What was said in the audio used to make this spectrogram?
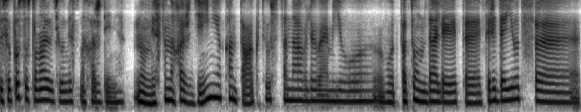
То есть вы просто устанавливаете его местонахождение? Ну, местонахождение, контакты устанавливаем его. Вот. Потом далее это передается,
